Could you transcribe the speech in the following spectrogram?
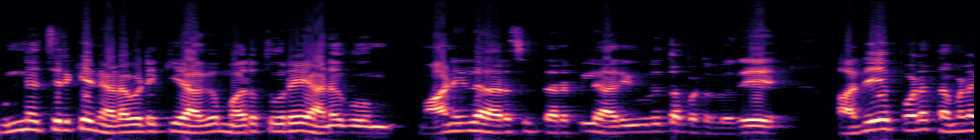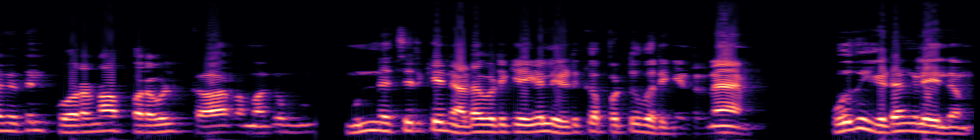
முன்னெச்சரிக்கை நடவடிக்கையாக மருத்துவரை அணுகும் மாநில அரசு தரப்பில் அறிவுறுத்தப்பட்டுள்ளது. அதே போல தமிழகத்தில் கொரோனா பரவல் காரணமாக முன்னெச்சரிக்கை நடவடிக்கைகள் எடுக்கப்பட்டு வருகின்றன. பொது இடங்களிலும்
